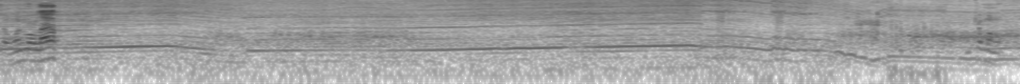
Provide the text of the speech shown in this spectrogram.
So one more lap. Come on.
